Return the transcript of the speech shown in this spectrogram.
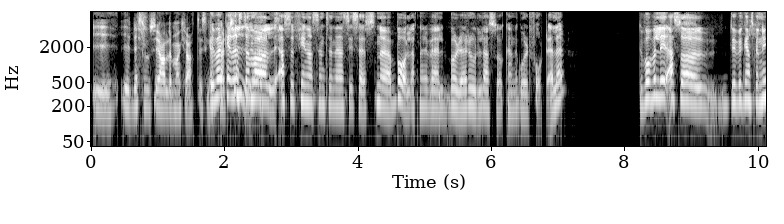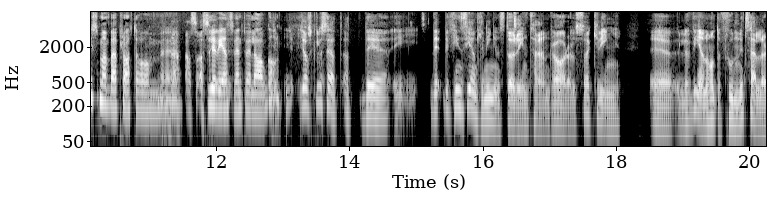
i, i det socialdemokratiska Det verkar partiet. nästan vara, alltså, finnas en tendens i så snöboll, att när det väl börjar rulla så kan det gå rätt fort, eller? Det var väl, alltså, det är väl ganska nyss man började prata om eh, Alltså, alltså, Löfvens eventuella avgåång. Jag- Jag skulle säga att, att det, det, det finns egentligen ingen större intern rörelse kring eh, Löfven och har inte funnits heller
